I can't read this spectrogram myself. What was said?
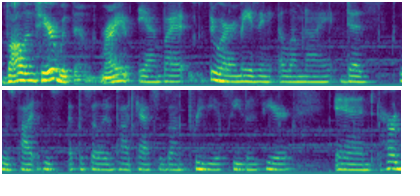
volunteer with them, right? Yeah, but through our amazing alumni, Des, whose pod, whose episode and podcast is on previous seasons here, and her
